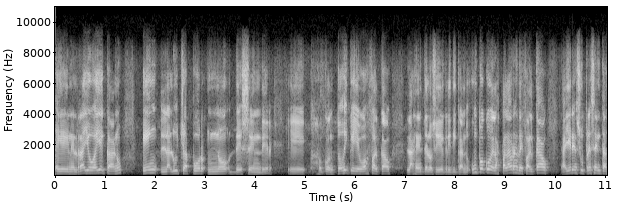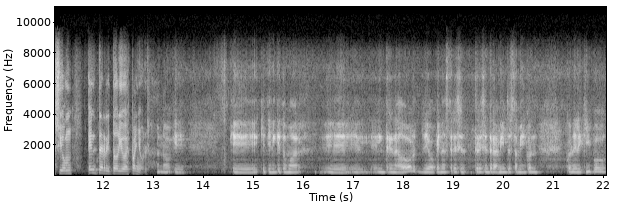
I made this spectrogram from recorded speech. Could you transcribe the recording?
en el Rayo Vallecano en la lucha por no descender. Eh, con todo y que llevó a Falcao, la gente lo sigue criticando. Un poco de las palabras de Falcao ayer en su presentación en territorio español. No, que que, tienen que tomar eh, el, entrenador. Llevo apenas tres, tres entrenamientos también con, con, el equipo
